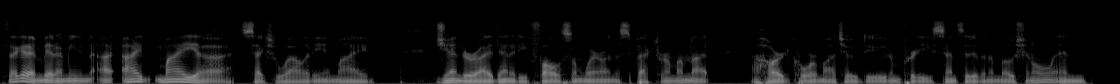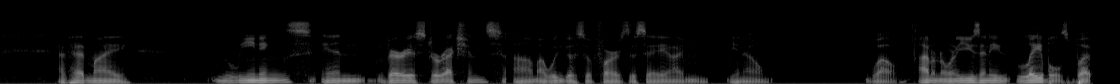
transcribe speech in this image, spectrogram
Because i gotta admit i mean i, I my uh, sexuality and my gender identity falls somewhere on the spectrum. I'm not a hardcore macho dude. I'm pretty sensitive and emotional. And i've had my leanings in various directions. Um, I wouldn't go so far as to say I'm, you know, well, I don't know want to use any labels, but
